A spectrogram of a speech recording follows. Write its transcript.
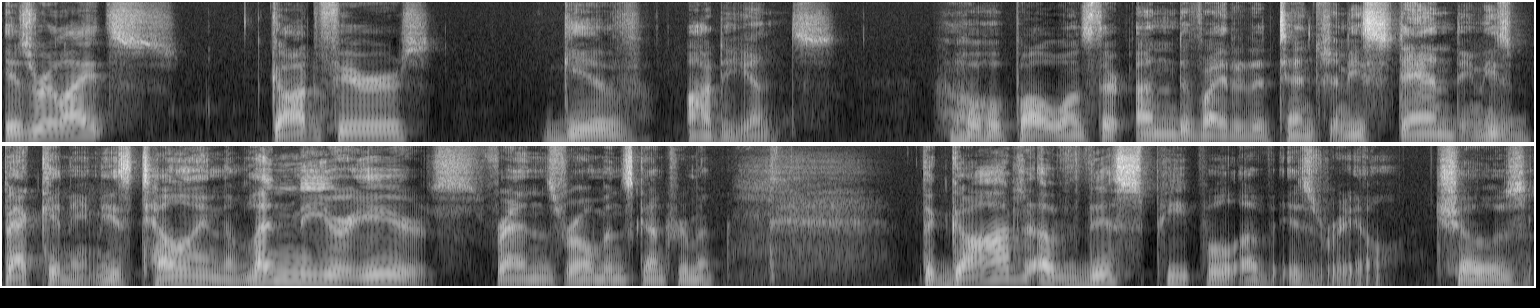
Israelites, God-fearers, give audience. Oh, Paul wants their undivided attention. He's standing, he's beckoning, he's telling them, Lend me your ears, friends, Romans, countrymen. The God of this people of Israel chose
